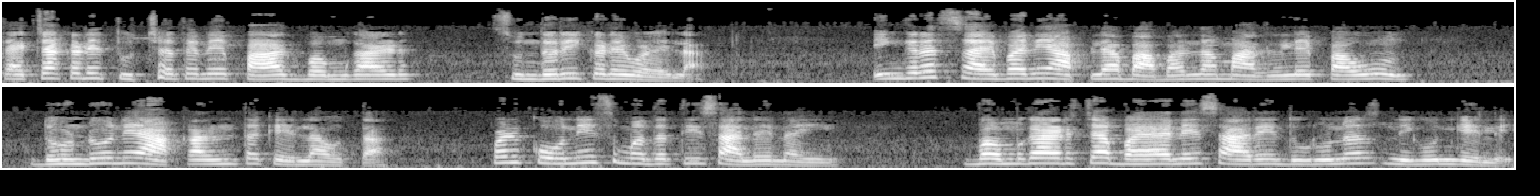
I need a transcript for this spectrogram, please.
त्याच्याकडे तुच्छतेने पाहत बमगाड सुंदरीकडे वळला. इंग्रज साहेबांनी आपल्या बाबांना मारलेले पाहून धोंडूने आकांत केला होता. पण कोणीच मदतीस आले नाही. बमगाडच्या भयाने सारे दुरूनच निघून गेले.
